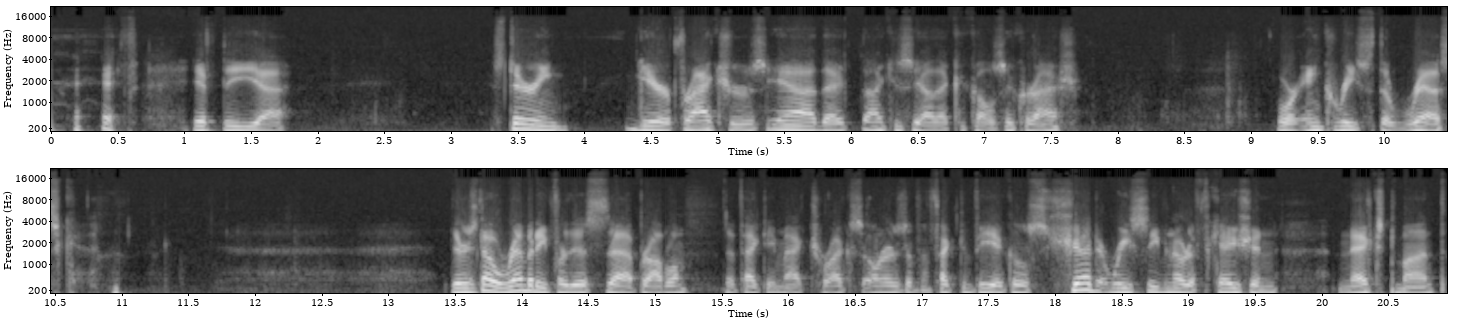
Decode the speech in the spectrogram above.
if if the uh, steering gear fractures, yeah, that I can see how that could cause a crash or increase the risk. There's no remedy for this uh, problem affecting Mack trucks. Owners of affected vehicles should receive notification next month.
